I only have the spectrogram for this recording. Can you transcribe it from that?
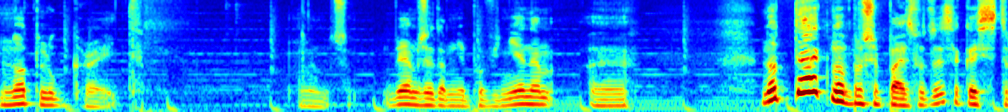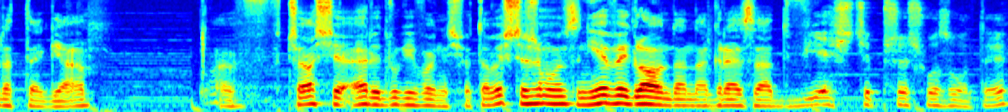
Not look great. Dobrze. Wiem, że tam nie powinienem. y. No tak, no proszę Państwa, to jest jakaś strategia. W czasie ery II wojny światowej, szczerze mówiąc, nie wygląda na grę za 200 przeszło złoty.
